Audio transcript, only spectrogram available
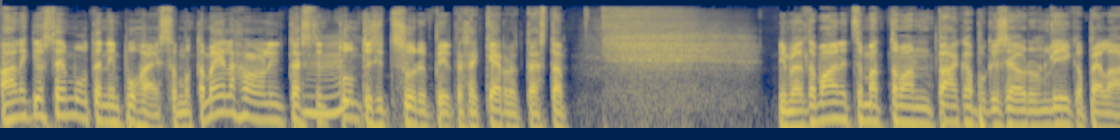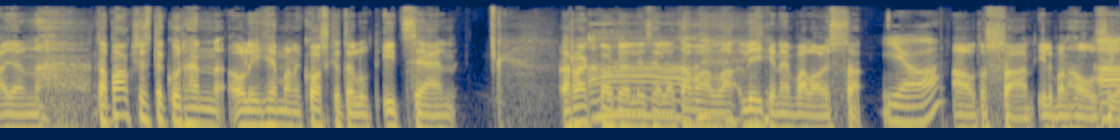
Ainakin jos ei muuten niin puheissa, mutta meillähän oli tässä mm-hmm. nyt tunti sitten suurin piirtein se kerroit tästä nimeltä mainitsemattoman pääkaupunkiseudun liikapelaajan tapauksesta, kun hän oli hieman kosketellut itseään rakkaudellisella Aa. tavalla liikennevaloissa Joo. autossaan ilman housuja. Ja,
